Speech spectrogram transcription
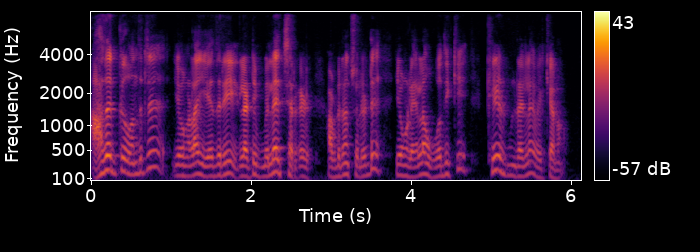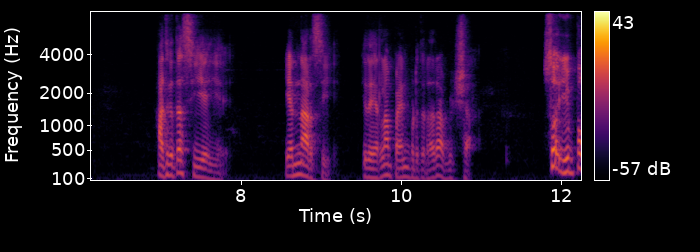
அதுக்கு வந்துட்டு இவங்களாம் எதிரி இல்லாட்டி மிலேச்சர்கள் அப்படின்னு சொல்லிட்டு இவங்களை எல்லாம் ஒதுக்கி கீழ்நிலையில் வைக்கணும். அதுக்கு தான் சிஏஏ என்ஆர்சி இதையெல்லாம் பயன்படுத்துகிறாரு அமித்ஷா ஸோ இப்போ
